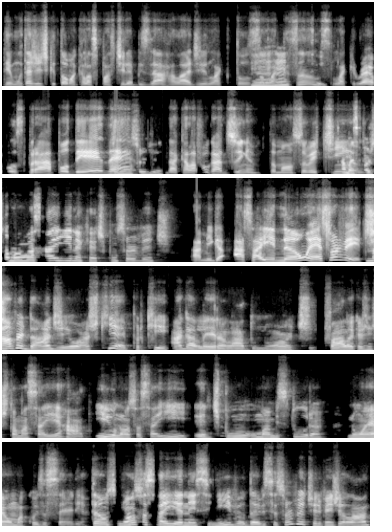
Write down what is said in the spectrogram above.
Tem muita gente que toma aquelas pastilhas bizarras lá de lactose, Uhum, laxans, lacrebels, pra poder, né, um dar aquela afogadinha, tomar um Ah, mas sorvetinho. pode tomar um açaí, né, que é tipo um sorvete. Amiga, açaí não é sorvete. Na verdade, eu acho que é, porque a galera lá do norte fala que a gente toma açaí errado. E o nosso açaí é tipo um- uma mistura, não é uma coisa séria. Então, se o nosso açaí é nesse nível, deve ser sorvete, ele vem gelado.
